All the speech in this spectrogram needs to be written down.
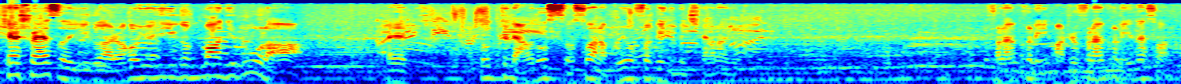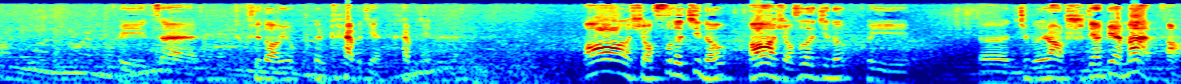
先摔死一个，然后又一个忘记路了啊！哎呀，都这两个都死了，算了，不用分给你们钱了就。富兰克林啊，这是富兰克林，那算了啊，可以在隧道用，跟看不见，开不见。哦，小付的技能啊，小付的技能可以，呃，这个让时间变慢啊，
